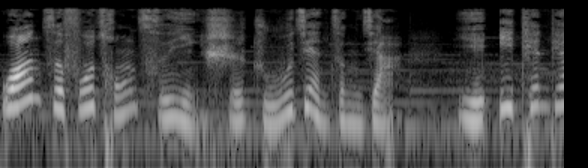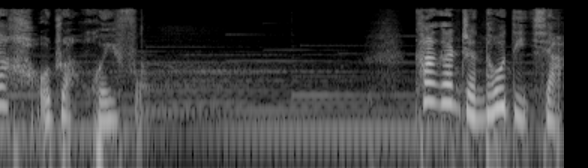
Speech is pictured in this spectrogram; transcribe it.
王子福从此饮食逐渐增加，也一天天好转恢复。看看枕头底下，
